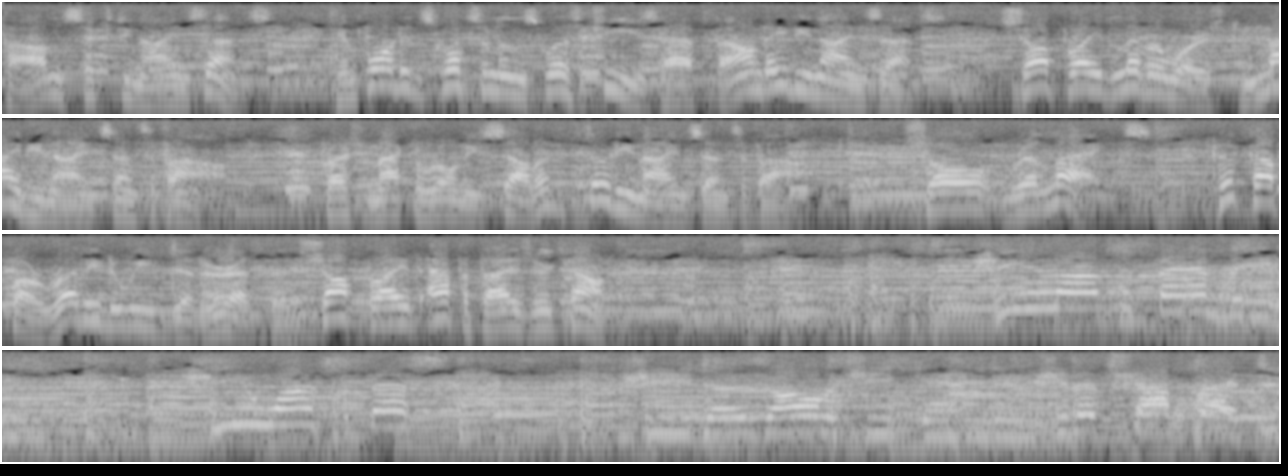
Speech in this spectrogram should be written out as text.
pound, 69 cents. Imported Switzerland Swiss cheese, half pound, 89 cents. ShopRite liverwurst, 99 cents a pound. Fresh macaroni salad, 39 cents a pound. So relax. Pick up a ready-to-eat dinner at the ShopRite appetizer counter. She loves the family. She wants the best. She does all that she can do. She lets ShopRite do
